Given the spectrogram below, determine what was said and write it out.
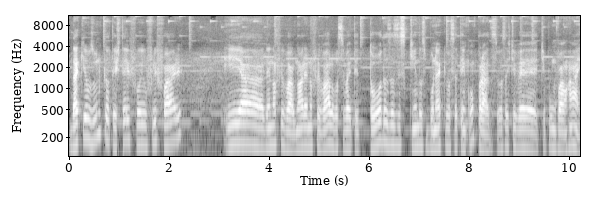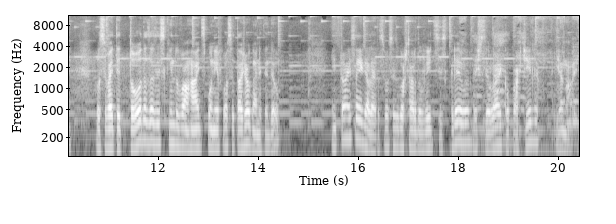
Daqui os únicos que eu testei foi o Free Fire e a Arena of Valor. Na Arena of Valor você vai ter todas as skins dos bonecos que você tem comprado. Se você tiver tipo um Valheim, você vai ter todas as skins do Valheim disponível para você estar tá jogando, entendeu? Então é isso aí galera. Se vocês gostaram do vídeo, se inscreva, deixe seu like, compartilha e é nóis.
